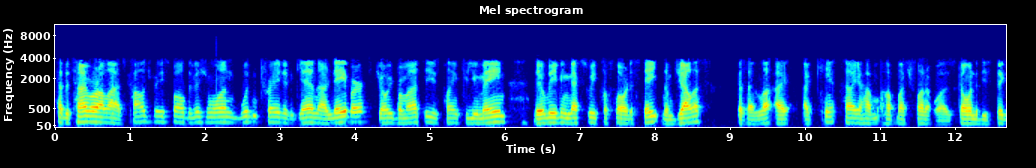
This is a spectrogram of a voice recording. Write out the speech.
had the time of our lives. College baseball, Division One, wouldn't trade it again. Our neighbor Joey Bramante is playing for UMaine. They're leaving next week for Florida State, and I'm jealous because I lo- I I can't tell you how how much fun it was going to these big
